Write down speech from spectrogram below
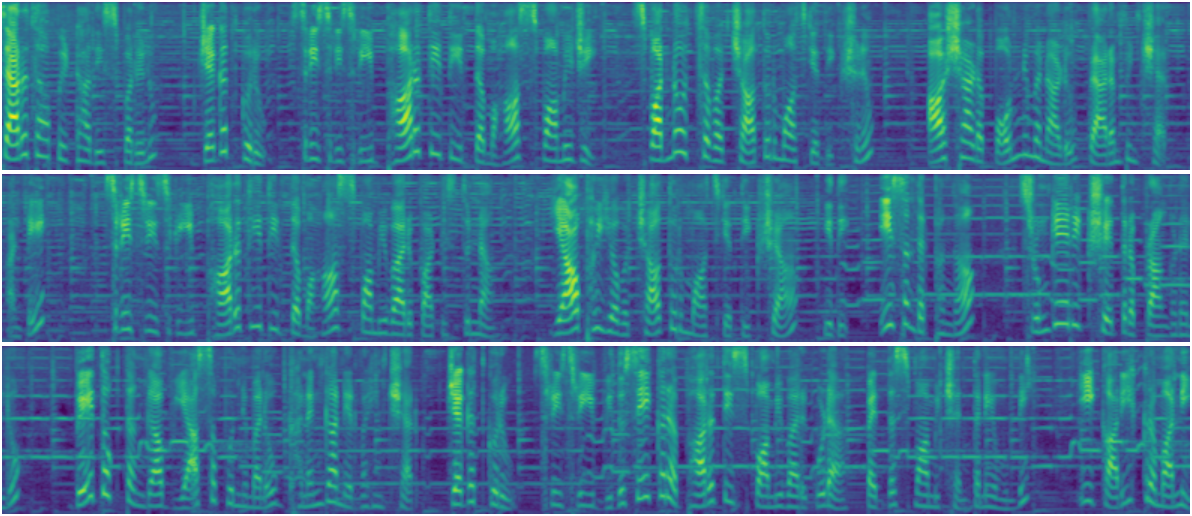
శారదాపీఠాధీశ్వరులు జగద్గురు శ్రీ శ్రీ శ్రీ భారతీ తీర్థ మహాస్వామీజీ స్వర్ణోత్సవ చాతుర్మాస్య దీక్షను ఆషాఢ పౌర్ణిమ నాడు ప్రారంభించారు. అంటే శ్రీ శ్రీ శ్రీ భారతీ తీర్థ పాటిస్తున్న యాభైవ చాతుర్మాస్య దీక్ష ఇది. ఈ సందర్భంగా శృంగేరి క్షేత్ర ప్రాంగణంలో వేదోక్తంగా వ్యాస పూర్ణిమను ఘనంగా నిర్వహించారు. జగద్గురు శ్రీ శ్రీ విధుశేఖర భారతీ స్వామివారు కూడా పెద్ద స్వామి చెంతనే ఉండి ఈ కార్యక్రమాన్ని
